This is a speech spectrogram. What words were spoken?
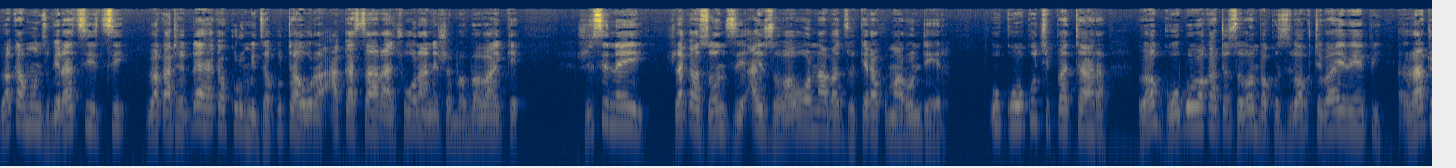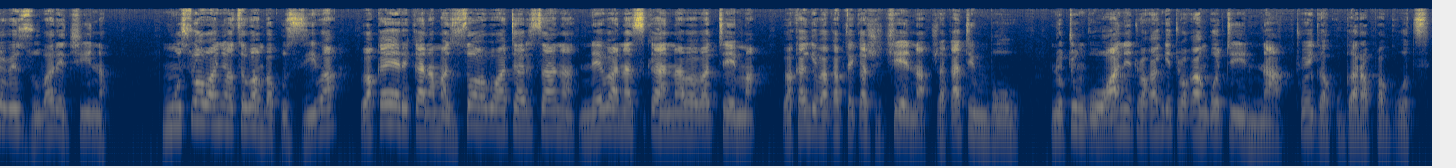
Vakamunzwira tsitsi vakatodai akakurumidza kutaura akasara achiona nezvebaba vake. Zvisinei zvakazonzi aizovaona vadzokera kumarondera ukuwo kuchipatara vagobo vakatozovamba kuziva kuti vaivepi ratove zuva rechina. Musi wavanyatsovamba kuziva vakaerekana maziso avo atarisana nevanasikana vavatema vakange vakapfeka zvichena zvakati mbuu. Notunguhwane twakange twakangoti nha twega kugara pagotsi.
